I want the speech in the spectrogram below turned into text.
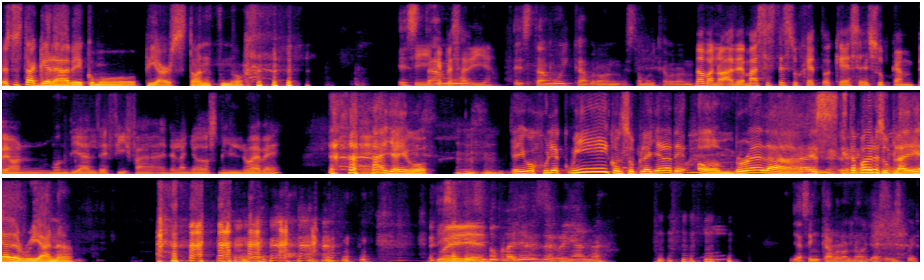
esto está grave como PR stunt, ¿no? Sí, Está qué muy- pesadilla. Está muy cabrón, está muy cabrón. No, bueno, además este sujeto que es el subcampeón mundial de FIFA en el año 2009. eh, ya llegó, ya llegó Julia Cui con su playera de Umbrella. Ay, Es- qué está padre su playera de Rihanna. Dice que tu playera es de Rihanna. Ya se encabronó, ya ves, güey.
